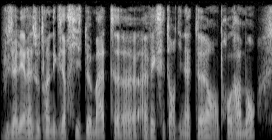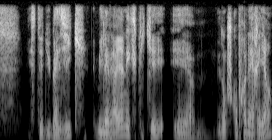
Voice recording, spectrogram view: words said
vous allez résoudre un exercice de maths euh, avec cet ordinateur en programmant. C'était du basique mais il avait rien expliqué et, euh, et donc je comprenais rien.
